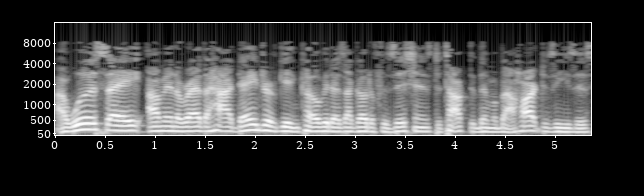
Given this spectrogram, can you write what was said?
I would say I'm in a rather high danger of getting COVID as I go to physicians to talk to them about heart diseases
